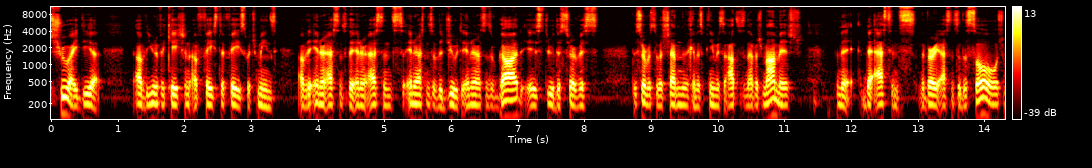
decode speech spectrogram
true idea of the unification of face to face, which means of the inner essence of the inner essence, inner essence of the Jew, the inner essence of God, is through the service, the service of Hashem, from the, the essence, the very essence of the soul, which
